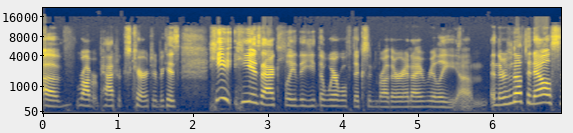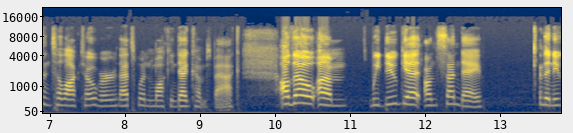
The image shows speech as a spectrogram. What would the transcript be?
of Robert Patrick's character because he he is actually the the werewolf Dixon brother, and I really um, and there's nothing else until October. That's when Walking Dead comes back. Although um, we do get on Sunday the new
